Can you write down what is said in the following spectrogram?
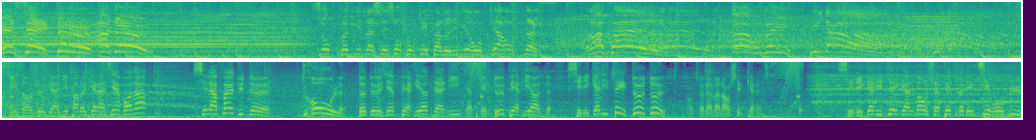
Et c'est 2 à 2! Son premier de la saison compté par le numéro 49, Raphaël Harvey Pinard. Mise en jeu gagnée par le Canadien. Voilà, c'est la fin d'une drôle de deuxième période, Danny. Après deux périodes, c'est l'égalité 2-2 entre l'Avalanche et le Canadien. C'est l'égalité également au chapitre des tirs au but,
